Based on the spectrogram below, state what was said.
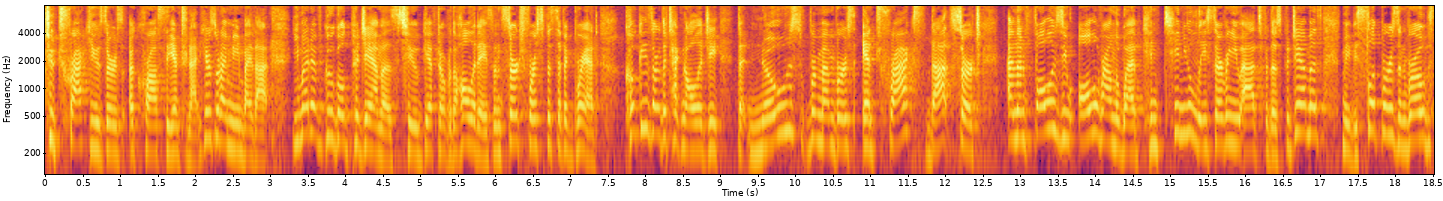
to track users across the internet. Here's what I mean by that. You might have Googled pajamas to gift over the holidays and search for a specific brand. Cookies are the technology that knows, remembers, and tracks that search and then follows you all around the web, continually serving you ads for those pajamas, maybe slippers and robes,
